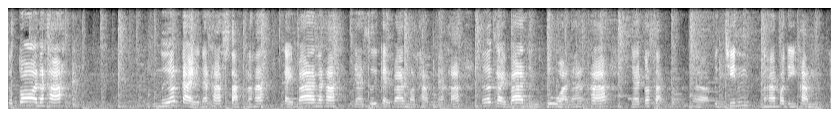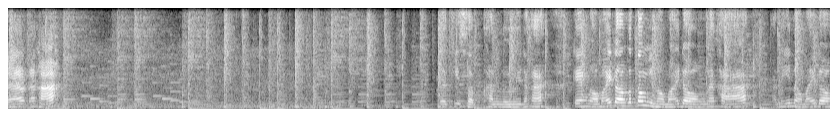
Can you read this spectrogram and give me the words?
แล้วก็นะคะ เนื้อไก่นะคะสับนะคะ ไก่บ้านนะคะยายซื้อไก่บ้านมาทำนะคะ เนื้อไก่บ้านหนึ่งตัวนะคะยายก็สับเเป็นชิ้นนะคะพอดีคำแล้วนะคะและที่สำคัญเลยนะคะ แกงหน่อไม้ดองก็ต้องมีหน่อไม้ดองนะคะ อันนี้หน่อไม้ดอง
